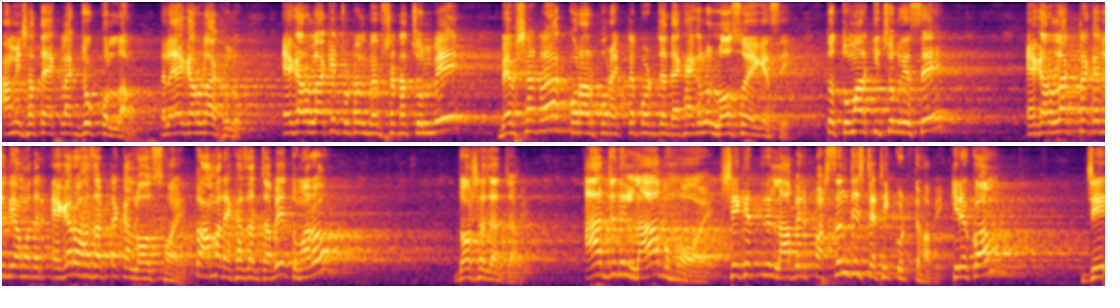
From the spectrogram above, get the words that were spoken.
আমি সাথে এক লাখ যোগ করলাম, তাহলে এগারো লাখ হলো। এগারো লাখে টোটাল ব্যবসাটা চলবে ব্যবসাটা করার পর একটা পর্যায়ে দেখা গেল লস হয়ে গেছে। তো তোমার কি চলে গেছে? এগারো লাখ টাকা যদি আমাদের এগারো হাজার টাকা লস হয়, তো আমার এক হাজার যাবে, তোমারও দশ হাজার যাবে। আর যদি লাভ হয়, সেক্ষেত্রে লাভের পার্সেন্টেজটা ঠিক করতে হবে। কীরকম? যে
